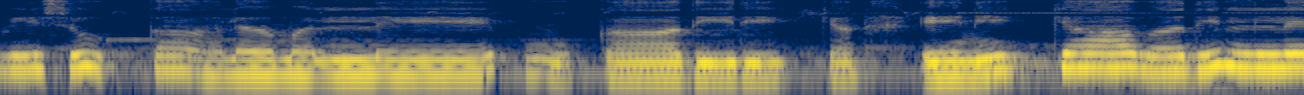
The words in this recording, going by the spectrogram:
വിഷുക്കാലമല്ലേ? പൂക്കാതിരിക്കാൻ എനിക്കാവതില്ലേ?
